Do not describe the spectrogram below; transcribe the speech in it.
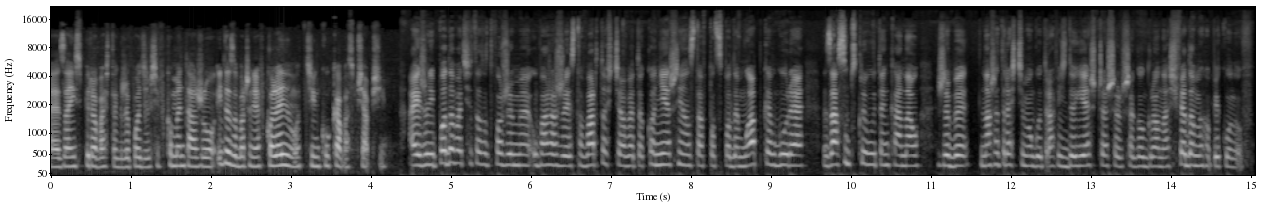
e, zainspirować, także podziel się w komentarzu i do zobaczenia w kolejnym odcinku Kawa z Psiapsi. A jeżeli podoba Ci się to, co tworzymy, uważasz, że jest to wartościowe, to koniecznie zostaw pod spodem łapkę w górę, zasubskrybuj ten kanał, żeby nasze treści mogły trafić do jeszcze szerszego grona świadomych opiekunów.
